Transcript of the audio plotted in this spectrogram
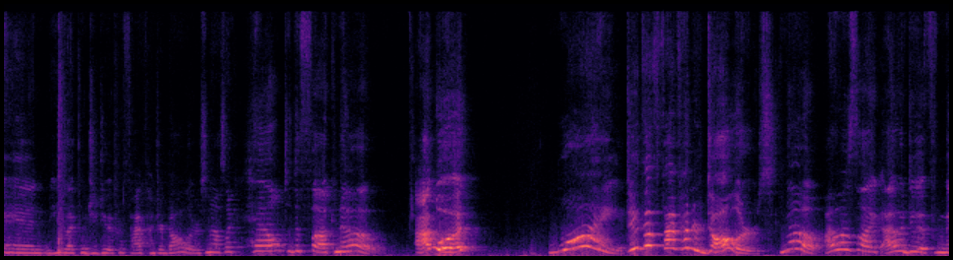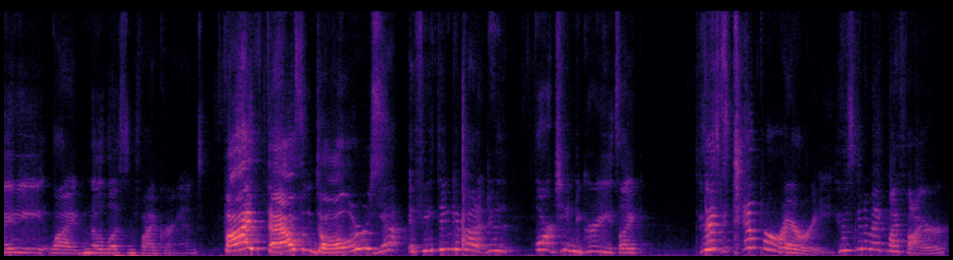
And he's like, Would you do it for $500? And I was like, Hell to the fuck no. I would. Why? Dude, that's five hundred dollars. No, I was like, I would do it for maybe like no less than five grand. Five thousand dollars? Yeah, if you think about it, dude, 14 degrees, like, That's temporary. Who's gonna make my fire?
